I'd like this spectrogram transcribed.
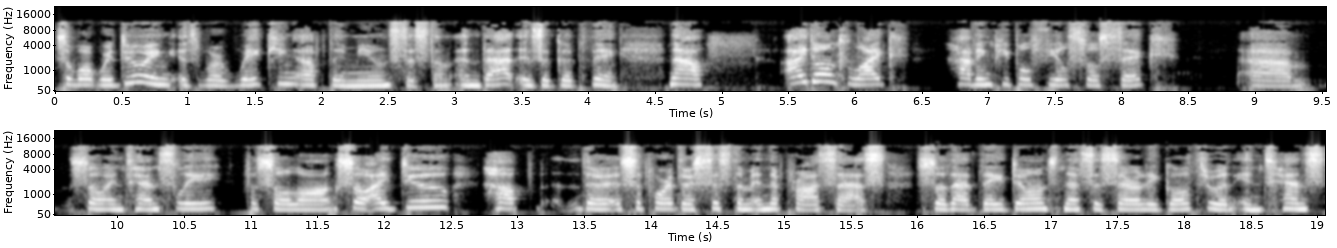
So what we're doing is we're waking up the immune system and that is a good thing. Now, I don't like having people feel so sick, um, so intensely for so long. So I do help the support their system in the process so that they don't necessarily go through an intense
